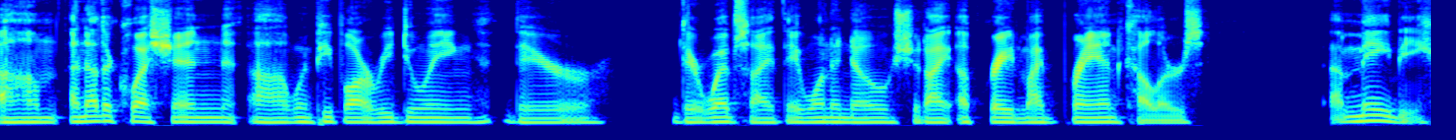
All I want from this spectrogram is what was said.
Um, another question uh, when people are redoing their their website, they want to know should I upgrade my brand colors? Uh, maybe.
